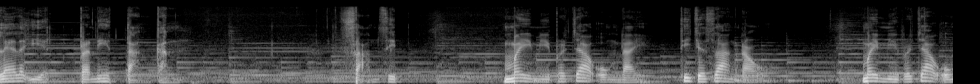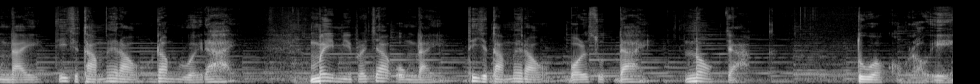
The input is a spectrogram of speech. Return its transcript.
และละเอียดประณีตต่างกัน 30. ไม่มีพระเจ้าองค์ใดที่จะสร้างเรา ไม่มีพระเจ้าองค์ใดที่จะทำให้เราร่ำรวยได้ ไม่มีพระเจ้าองค์ใดที่จะทำให้เราบริสุทธิ์ได้ นอกจากตัวของเราเอง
